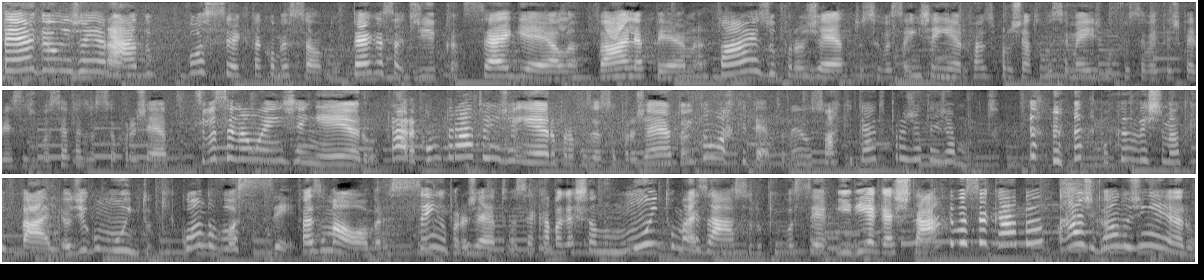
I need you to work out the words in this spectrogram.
Pega o engenheirado, você que tá começando, pega essa dica, segue ela, vale a pena, faz o projeto projeto. Se você é engenheiro, faz o projeto você mesmo, que você vai ter experiência de você fazer o seu projeto. Se você não é engenheiro, cara, contrata um engenheiro para fazer o seu projeto, ou então um arquiteto, né? Eu sou arquiteto e projetei já muito. Porque é um investimento que vale. Eu digo muito que quando você faz uma obra sem o projeto, você acaba gastando muito mais aço do que você iria gastar e você acaba rasgando dinheiro.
